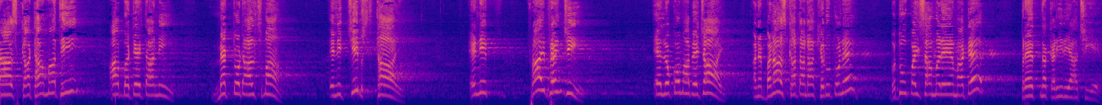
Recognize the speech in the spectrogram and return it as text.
બનાસકાંઠામાંથી આ બટેટાની મેકડોનાલ્ડ્સમાં એની ચિપ્સ થાય, એની ફ્રાય ફ્રેન્ચી એ લોકોમાં વેચાય અને બનાસકાંઠાના ખેડૂતોને વધુ પૈસા મળે એ માટે પ્રયત્ન કરી રહ્યા છીએ.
